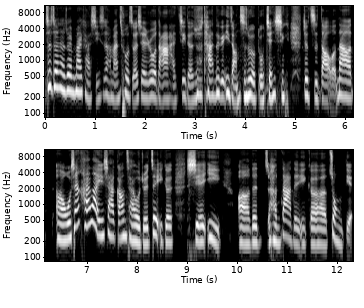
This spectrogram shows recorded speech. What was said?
这真的对麦卡锡是还蛮挫折，而且如果大家还记得，就是他那个议长之路有多艰辛，就知道了。那呃，我先 highlight 一下刚才我觉得这一个协议呃的很大的一个重点。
